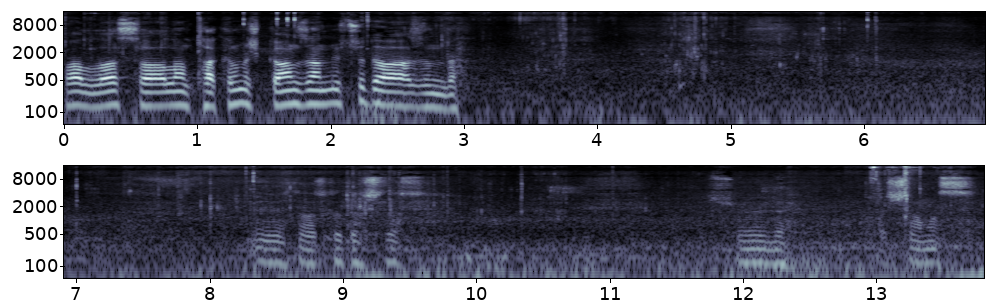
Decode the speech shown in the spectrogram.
Vallahi sağlam takılmış. Ganzanın üstü de ağzında. Evet arkadaşlar. Şöyle paşamız.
